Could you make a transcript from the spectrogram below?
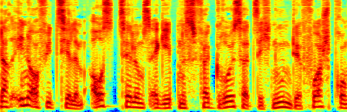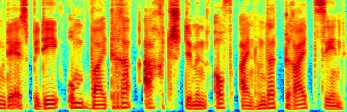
Nach inoffiziellem Auszählungsergebnis vergrößert sich nun der Vorsprung der SPD um weitere acht Stimmen auf 113.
